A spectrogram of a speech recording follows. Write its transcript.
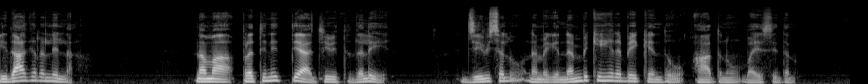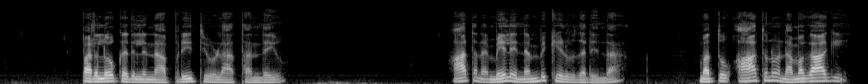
ಇದಾಗಿರಲಿಲ್ಲ. ನಮ್ಮ ಪ್ರತಿನಿತ್ಯ ಜೀವಿತದಲ್ಲಿ ಜೀವಿಸಲು ನಮಗೆ ನಂಬಿಕೆ ಇರಬೇಕೆಂದು ಆತನು ಬಯಸಿದನು. ಪರಲೋಕದಲ್ಲಿನ ಪ್ರೀತಿಯುಳ್ಳ ತಂದೆಯು ಆತನ ಮೇಲೆ ನಂಬಿಕೆ ಇಡುವುದರಿಂದ ಮತ್ತು ಆತನು ನಮಗಾಗಿ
